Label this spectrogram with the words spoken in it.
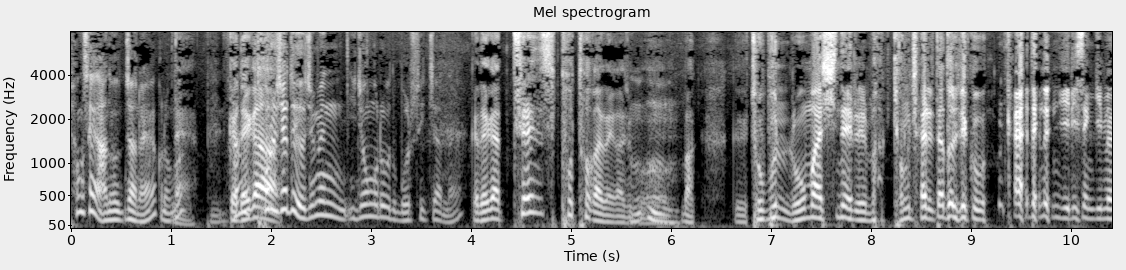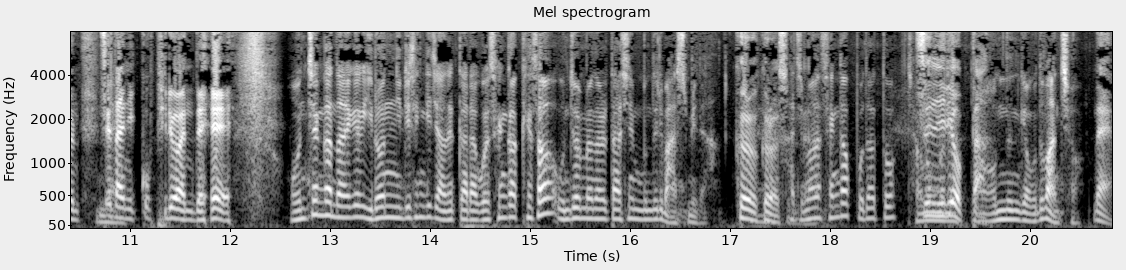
평생 안 오잖아요 그런 거. 네. 음. 그러니까 내가- 포르쉐도 요즘엔 이종으로도 몰 수 있지 않나요? 그 내가 트랜스포터가 돼가지고, 음, 음. 막, 그 좁은 로마 시내를 막 경찰을 따돌리고 가야 되는 일이 생기면 네. 세단이 꼭 필요한데, 언젠가 나에게 이런 일이 생기지 않을까라고 생각해서 운전면허를 따시는 분들이 많습니다. 그, 네. 그렇습니다. 하지만 생각보다 또쓸 일이 없다. 어, 없는 경우도 많죠. 네.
